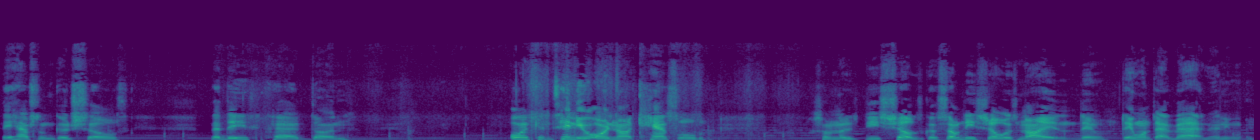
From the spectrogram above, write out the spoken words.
they have some good shows that they had done or continue or not canceled some of these shows because some of these shows not they they weren't that bad anyway.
